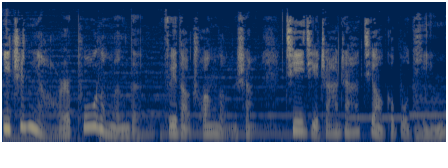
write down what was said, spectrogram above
一只鸟儿扑棱棱的飞到窗棱上，叽叽喳喳叫个不停。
